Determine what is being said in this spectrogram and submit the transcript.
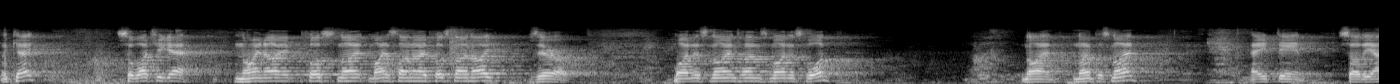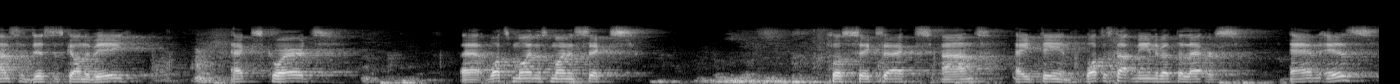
Okay? So what you get? 9i plus 9, minus 9i plus 9i? 0. Minus 9 times minus 1? 9. 9 plus 9? 18. So the answer to this is going to be x squared. Uh, what's minus minus 6? Plus 6x and 18. What does that mean about the letters? M is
